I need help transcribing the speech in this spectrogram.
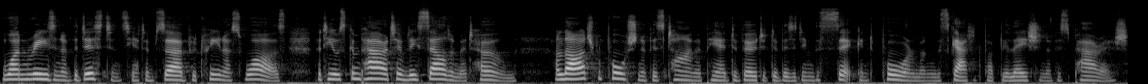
One reason of the distance had observed between us was, that he was comparatively seldom at home; a large proportion of his time appeared devoted to visiting the sick and poor among the scattered population of his parish.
